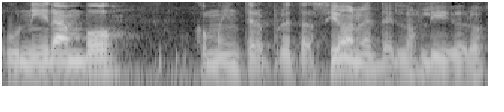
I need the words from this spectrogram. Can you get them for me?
unir ambos como interpretaciones de los libros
